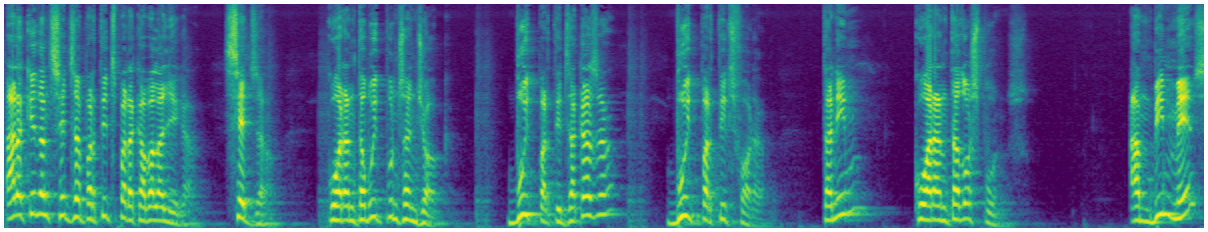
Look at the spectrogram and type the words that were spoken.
Ara queden 16 partits per acabar la Lliga. 16. 48 punts en joc. 8 partits a casa, 8 partits fora. Tenim 42 punts. Amb 20 més,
